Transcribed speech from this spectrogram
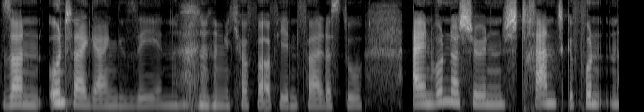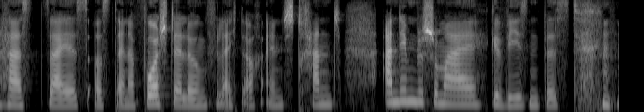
Sonnenuntergang gesehen. Ich hoffe auf jeden Fall, dass du einen wunderschönen Strand gefunden hast, sei es aus deiner Vorstellung, vielleicht auch einen Strand, an dem du schon mal gewesen bist.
